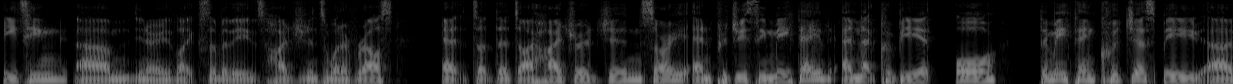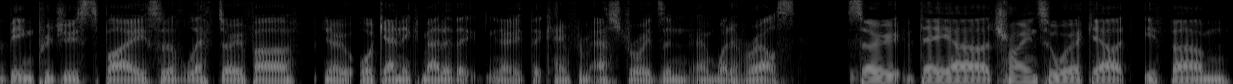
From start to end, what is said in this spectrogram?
eating, um, you know, like some of these hydrogens and whatever else, at the the dihydrogen, sorry, and producing methane, and that could be it. Or the methane could just be uh, being produced by sort of leftover, you know, organic matter that you know that came from asteroids and, and whatever else. So they are trying to work out if um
